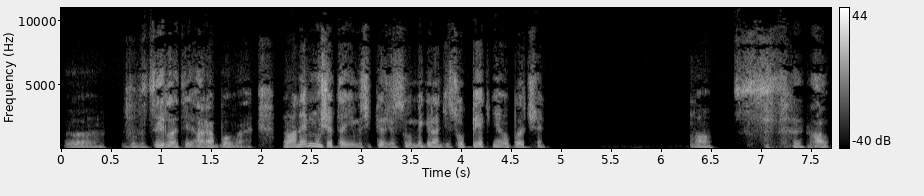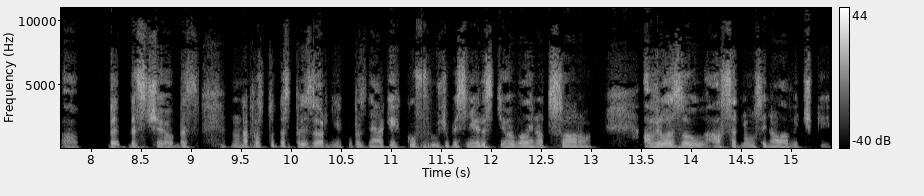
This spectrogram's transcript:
uh, tyhle ty Arabové. No a nemůžete jim říkat, že jsou migranti, jsou pěkně oblečeni. No, a, a be, bez čeho, bez, no naprosto bezprizorně, jako bez nějakých kufrů, že by se někde stěhovali, no co no. A vylezou a sednou si na lavičky,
